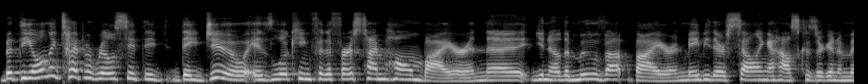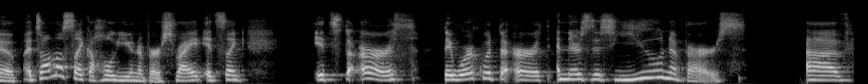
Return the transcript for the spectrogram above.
But the only type of real estate they, they do is looking for the first time home buyer and the you know the move up buyer and maybe they're selling a house because they're going to move. It's almost like a whole universe right? It's like it's the earth. They work with the earth and there's this universe of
